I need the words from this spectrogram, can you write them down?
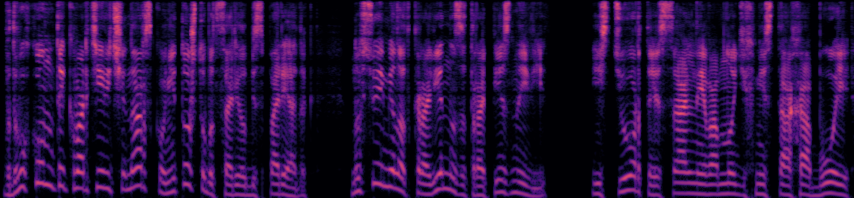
В двухкомнатной квартире Чинарского не то чтобы царил беспорядок, но все имело откровенно затрапезный вид. Истертые, сальные во многих местах обои,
